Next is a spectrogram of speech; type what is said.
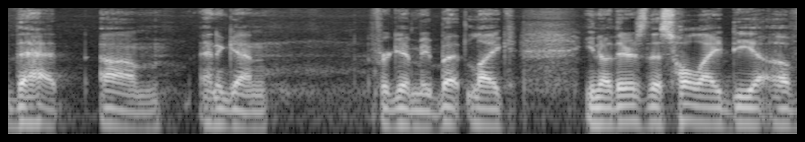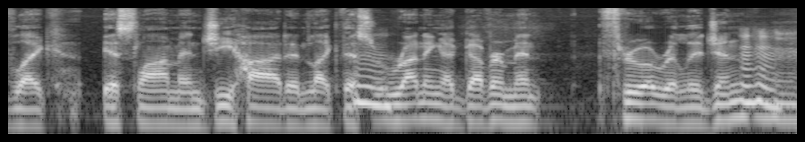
that um, and again, forgive me, but like, you know, there's this whole idea of like Islam and jihad and like this mm-hmm. running a government through a religion. Mm-hmm. Mm-hmm.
